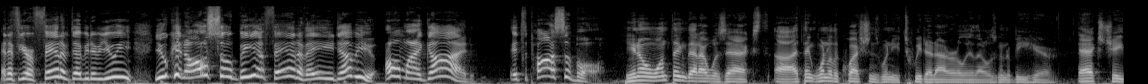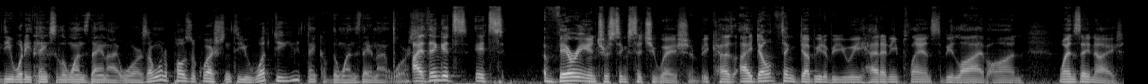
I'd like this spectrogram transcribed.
And if you're a fan of WWE, you can also be a fan of AEW. Oh my God, it's possible. You know, one thing that I was asked, uh, I think one of the questions when you tweeted out earlier that I was going to be here, asked JD what he thinks of the Wednesday Night Wars. I want to pose a question to you. What do you think of the Wednesday Night Wars? I think it's it's a very interesting situation because I don't think WWE had any plans to be live on Wednesday night.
